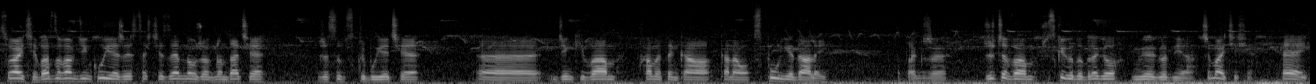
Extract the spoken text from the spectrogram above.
Słuchajcie, bardzo Wam dziękuję, że jesteście ze mną, że oglądacie, że subskrybujecie. E, dzięki Wam pchamy ten ka- kanał wspólnie dalej. Także życzę Wam wszystkiego dobrego i miłego dnia. Trzymajcie się. Hej,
